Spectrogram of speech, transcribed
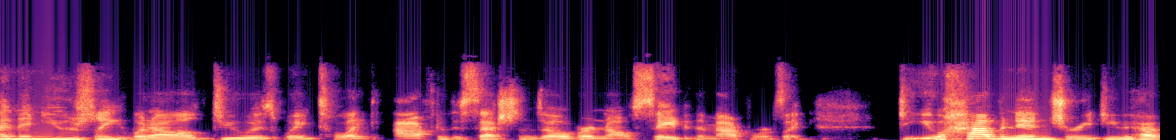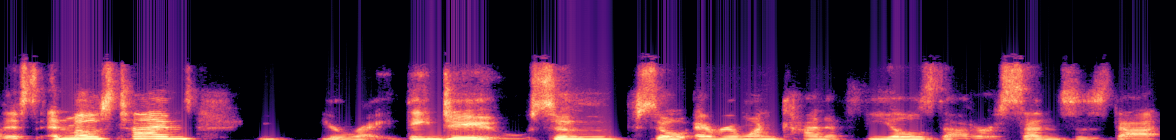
and then usually what I'll do is wait till like after the session's over and I'll say to them afterwards, like, do you have an injury? Do you have this? And most times you're right, they do. So, so everyone kind of feels that or senses that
